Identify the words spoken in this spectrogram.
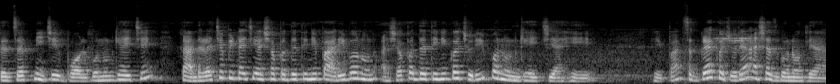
तर चटणीचे बॉल बनवून घ्यायचे. तांदळाच्या पिठाची अशा पद्धतीने पारी बनवून अशा पद्धतीने कचोरी बनवून घ्यायची आहे. हे पहा सगळ्या कचोऱ्या अशाच बनवल्या.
